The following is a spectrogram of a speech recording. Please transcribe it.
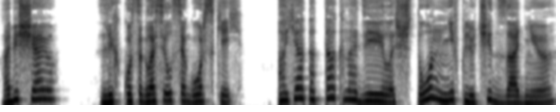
«Обещаю», — легко согласился Горский. А я-то так надеялась, что он не включит заднюю.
